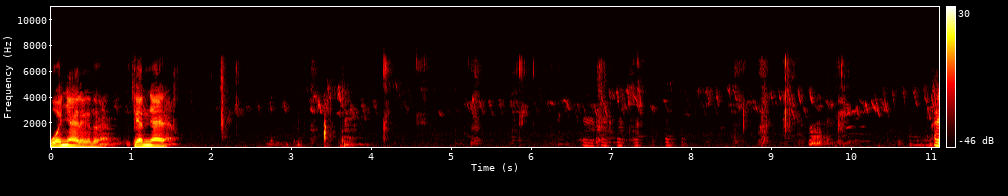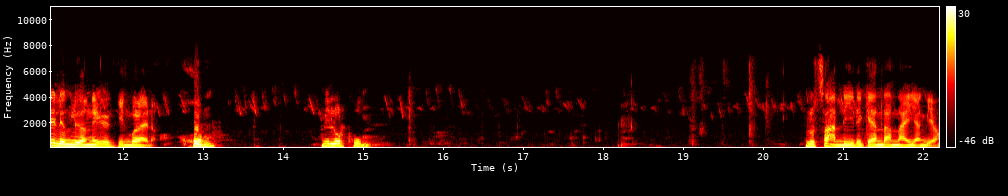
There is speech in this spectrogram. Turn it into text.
บัวใหญ่เลยก็เลยแกนใหญ่ไอ้เหลืองๆนี้ก็กินบ่ได้เนาะขมมีรสขมรสชาติดีแต่แกนด้านในอย่างเดียว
